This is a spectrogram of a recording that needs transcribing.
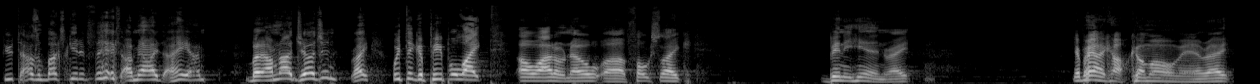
few thousand bucks get it fixed. I mean, I, hey, I'm, but I'm not judging, right? We think of people like, oh, I don't know, uh, folks like Benny Hinn, right? Everybody like, oh, come on, man, right?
